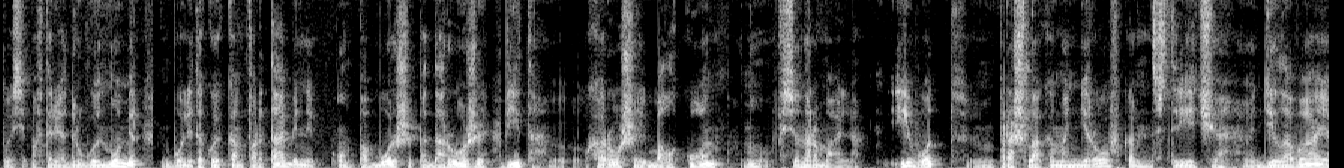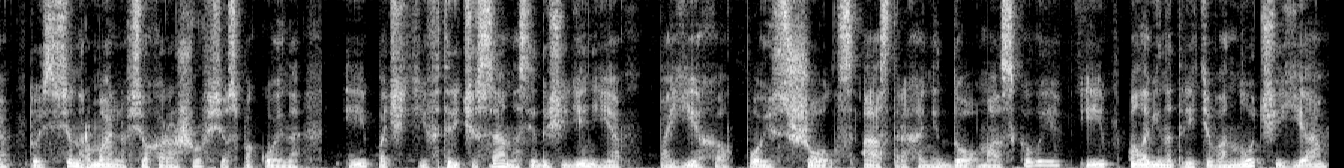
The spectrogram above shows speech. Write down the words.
то есть, я повторяю, другой номер, более такой комфортабельный, он побольше, подороже, вид хороший, балкон, ну, все нормально. И вот прошла командировка, встреча деловая, то есть все нормально, все хорошо, все спокойно. И почти в три часа на следующий день я поехал. Поезд шел с Астрахани до Москвы, и половина третьего ночи я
